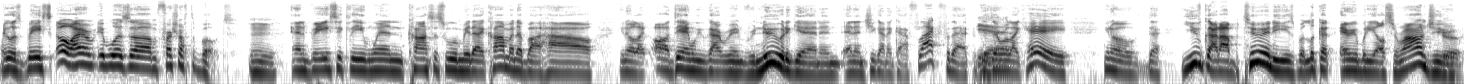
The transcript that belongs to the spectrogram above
it was based, oh, I, it was um, Fresh Off the Boat. And basically, when Constance Wu made that comment about how, you know, like, oh, damn, we've got re- renewed again. And, and then she got, got flack for that because they were like, hey, you know, that you've got opportunities, but look at everybody else around you. True.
